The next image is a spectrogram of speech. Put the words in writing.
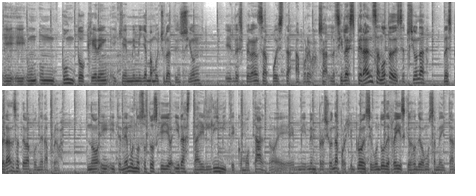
eh, eh, un, un, punto, Keren, que a mí me llama mucho la atención. la esperanza puesta a prueba. O sea, si la esperanza no te decepciona, la esperanza te va a poner a prueba. ¿No? Y, tenemos nosotros que ir hasta el límite como tal. ¿no? me, me, impresiona, por ejemplo, en Segundo de Reyes, que es donde vamos a meditar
